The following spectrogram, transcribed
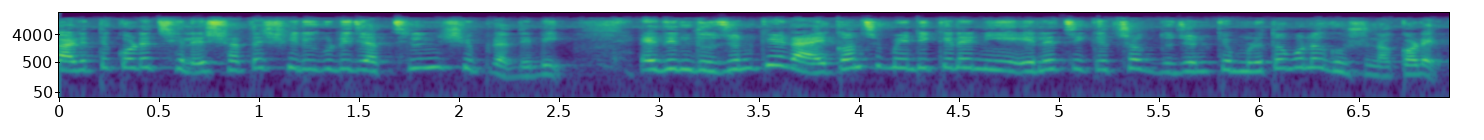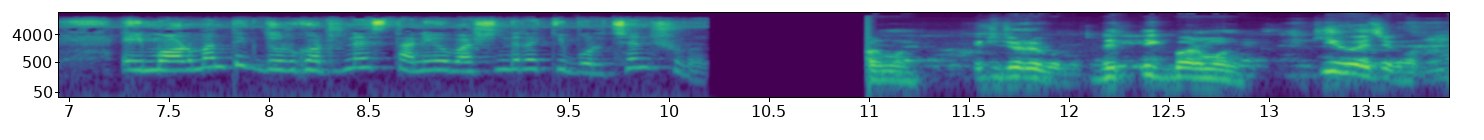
গাড়িতে করে ছেলের সাথে শিলিগুড়ি যাচ্ছিলেন শিপ্রা দেবী। এদিন দুজনকে রায়গঞ্জ মেডিকেলে নিয়ে এলে চিকিৎসক দুজনকে মৃত বলে ঘোষণা করে। এই মর্মান্তিক দুর্ঘটনায় স্থানীয় বাসিন্দারা কি বলছেন শুনুন। বর্মন। একটু জোরে বলুন। ঋত্বিক বর্মন। কি হয়েছে ঘটনা?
